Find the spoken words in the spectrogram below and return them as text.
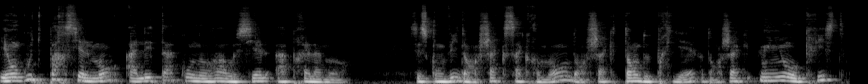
et on goûte partiellement à l'état qu'on aura au ciel après la mort. C'est ce qu'on vit dans chaque sacrement, dans chaque temps de prière, dans chaque union au Christ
